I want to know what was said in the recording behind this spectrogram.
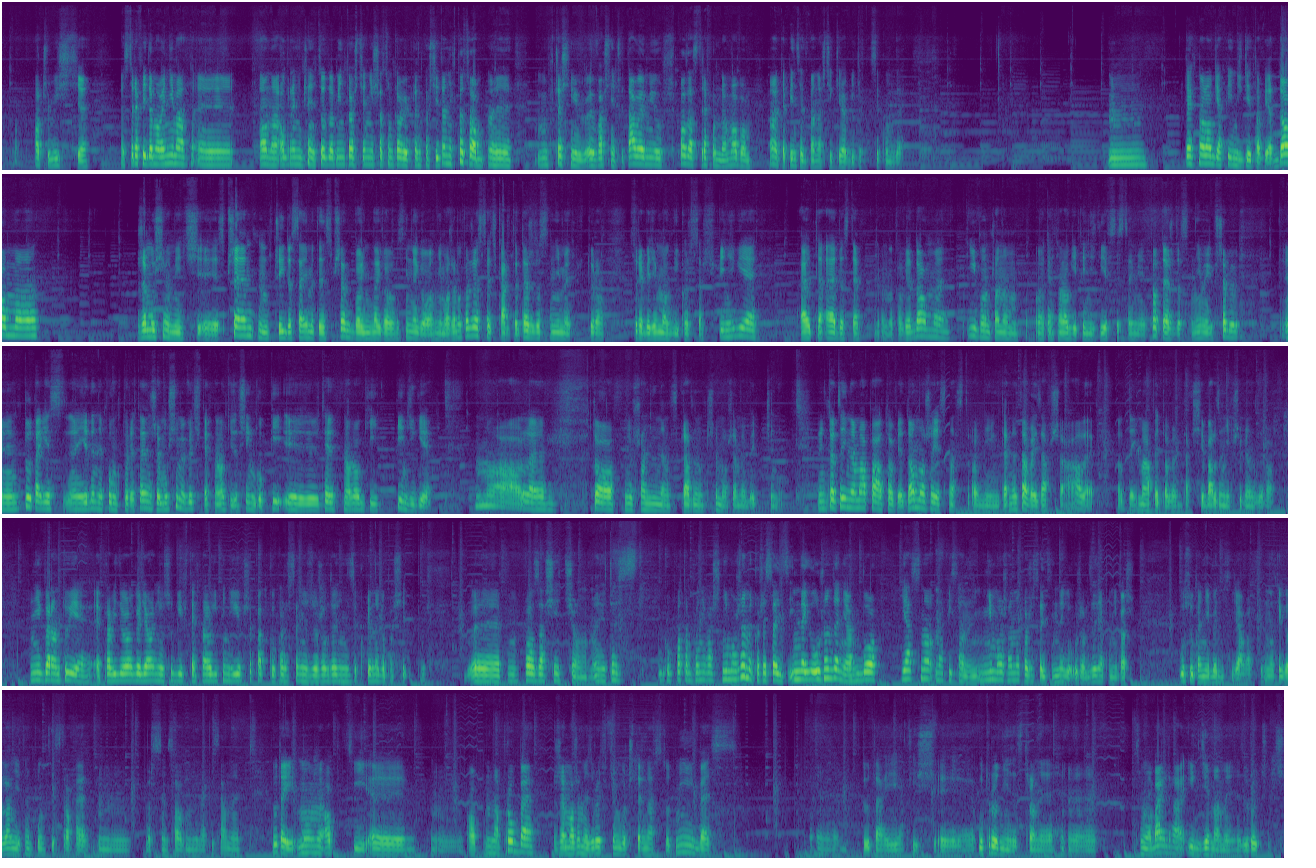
oczywiście. W strefie domowej nie ma y, ona ograniczeń co do objętości ani szacunkowej prędkości danych. To, co y, wcześniej właśnie czytałem już, poza strefą domową mamy te 512 kilobitów na sekundę. Mm, technologia 5G to wiadomo, że musimy mieć y, sprzęt, no, czyli dostajemy ten sprzęt, bo innego, z innego nie możemy korzystać. Kartę też dostaniemy, którą, z której będziemy mogli korzystać w 5G. LTE dostępne, no to wiadomo, i włączoną e, technologię 5G w systemie, to też dostaniemy. Żeby, y, tutaj jest y, jedyny punkt, który ten, że musimy być w technologii zasięgu pi, y, technologii 5G. No ale to już oni nam sprawdzą, czy możemy być, czy nie. Orientacyjna mapa to wiadomo, że jest na stronie internetowej zawsze, ale do tej mapy to bym tak się bardzo nie przywiązywał. Nie gwarantuje prawidłowego działania usługi w technologii 5G w przypadku korzystania z urządzenia zakupionego po sie- e, po- poza siecią. E, To jest głupotą, ponieważ nie możemy korzystać z innego urządzenia. Było jasno napisane, nie możemy korzystać z innego urządzenia, ponieważ usługa nie będzie działać. Dlatego dla mnie ten punkt jest trochę mm, bezsensownie napisany. Tutaj mamy opcji yy, op- na próbę, że możemy zwrócić w ciągu 14 dni bez yy, tutaj jakichś yy, utrudnień ze strony yy, T-Mobile'a i gdzie mamy zwrócić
